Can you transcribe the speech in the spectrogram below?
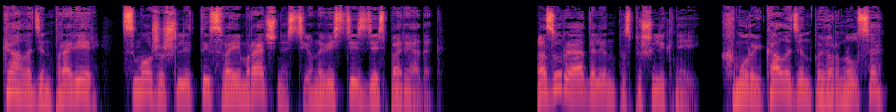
Каладин, проверь, сможешь ли ты своей мрачностью навести здесь порядок». Азур и Адалин поспешили к ней. Хмурый Каладин повернулся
